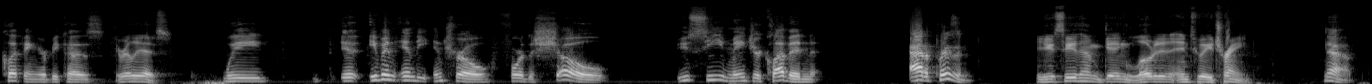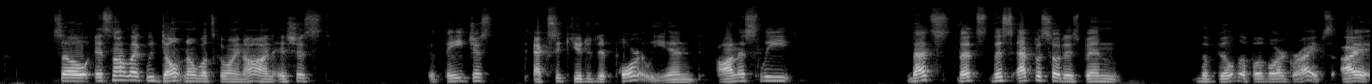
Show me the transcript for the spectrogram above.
cliffhanger because it really is. we it, even in the intro for the show you see major cleven out of prison You see them getting loaded into a train. yeah so it's not like we don't know what's going on it's just they just executed it poorly and honestly that's that's this episode has been the buildup of our gripes i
